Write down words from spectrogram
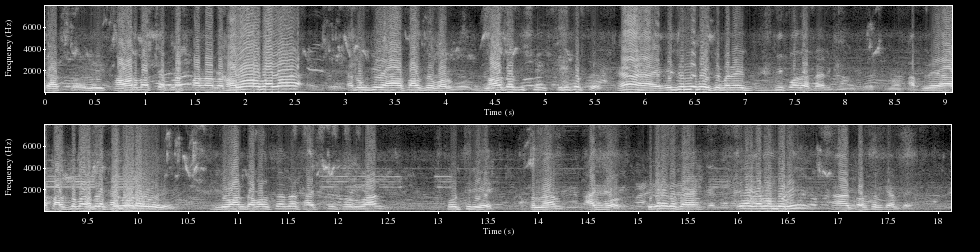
চারশো। এই খাওয়ার বাচ্চা আপনার পালার খাওয়া বালা এবং কি হ্যাঁ পালতে পারব। খাওয়া দাওয়া কি শুরু করছে? হ্যাঁ হ্যাঁ এই জন্য বলছি মানে বিপদ আছে আর কি। আপনি হ্যাঁ, পালতে পারবেন ফোন নাম্বারটা বলে zero one double seven five two four one four three eight. আপনার নাম? আকবর। ঠিকানা কোথায়? এক নম্বরই কনসাল ক্যাম্পে।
